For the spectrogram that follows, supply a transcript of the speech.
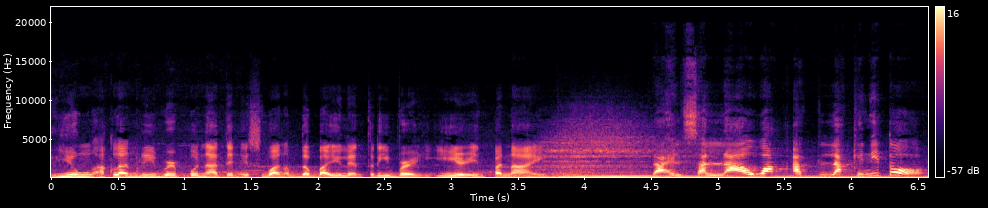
Yung Aklan River po natin is one of the violent river here in Panay. Dahil sa lawak at laki nito,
